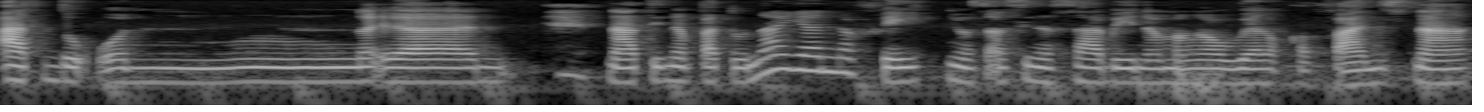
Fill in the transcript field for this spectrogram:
At doon ayan, natin napatunayan na fake news ang sinasabi ng mga Welka fans na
